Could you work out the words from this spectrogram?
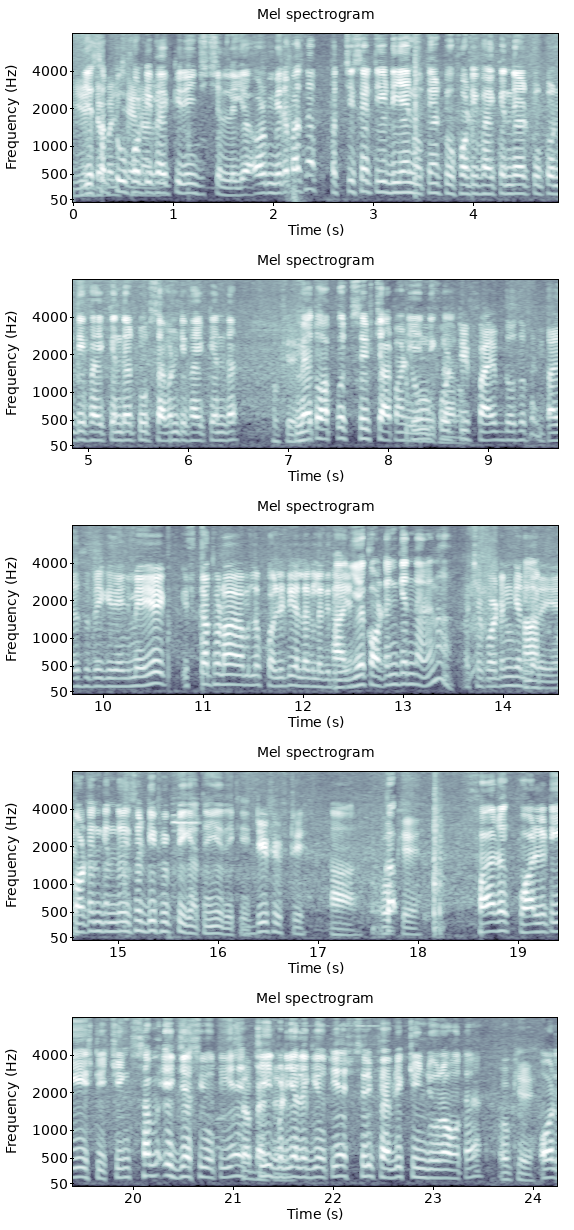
ये ये सब double chain आ 245 की रेंज चल रही है और मेरे पास ना 25 से 30 डिज़ाइन होते हैं 245 के अंदर 225 के अंदर 275 के अंदर। ओके मैं तो आपको सिर्फ़ चार पाँच डिज़ाइन दिखा रहा हूँ। 245 दो सौ पैंतालीस रुपए की रेंज में ये इसका थोड़ा मतलब क्वालिटी अलग लग हाँ रही है ये कॉटन के अंदर है ना? अच्छा कॉटन के हाँ अंदर है ये। कॉटन के अंदर इसे डी फिफ्टी कहते हैं ये देखिए। डी फिफ्टी हाँ ओके फर क्वालिटी स्टिचिंग सब एक जैसी होती है चीज़ बढ़िया लगी होती है सिर्फ़ फैब्रिक चेंज हो रहा होता है। ओके और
